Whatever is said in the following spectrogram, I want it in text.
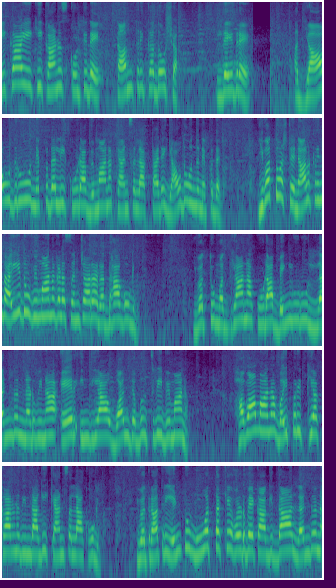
ಏಕಾಏಕಿ ಕಾಣಿಸ್ಕೊಳ್ತಿದೆ ತಾಂತ್ರಿಕ ದೋಷ. ಇಲ್ಲದೇ ಇದ್ರೆ ಅದ್ಯಾವುದ್ರೂ ನೆಪದಲ್ಲಿ ಕೂಡ ವಿಮಾನ ಕ್ಯಾನ್ಸಲ್ ಆಗ್ತಾ ಇದೆ ಯಾವುದೋ ಒಂದು ನೆಪದಲ್ಲಿ. ಇವತ್ತು ಅಷ್ಟೇ ನಾಲ್ಕರಿಂದ ಐದು ವಿಮಾನಗಳ ಸಂಚಾರ ರದ್ದಾಗೋಗಿದೆ ಇವತ್ತು ಮಧ್ಯಾಹ್ನ ಕೂಡ ಬೆಂಗಳೂರು ಲಂಡನ್ ನಡುವಿನ Air India one double three ವಿಮಾನ. ಹವಾಮಾನ ವೈಪರೀತ್ಯ ಕಾರಣದಿಂದಾಗಿ ಕ್ಯಾನ್ಸಲ್ ಆಗಿ ಹೋಗಿತ್ತು ಇವತ್ತು ರಾತ್ರಿ ಎಂಟು ಮೂವತ್ತಕ್ಕೆ ಹೊರಡಬೇಕಾಗಿದ್ದ ಲಂಡನ್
